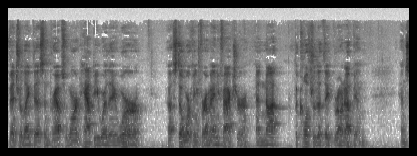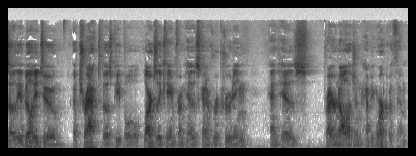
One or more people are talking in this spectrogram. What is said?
venture like this and perhaps weren't happy where they were, uh, still working for a manufacturer and not the culture that they'd grown up in. And so the ability to attract those people largely came from his kind of recruiting and his prior knowledge and having worked with them.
